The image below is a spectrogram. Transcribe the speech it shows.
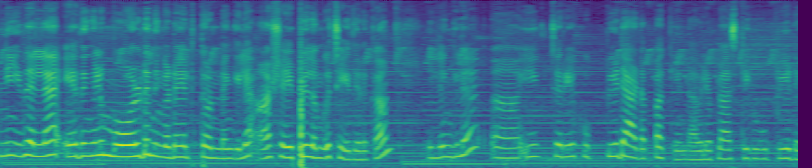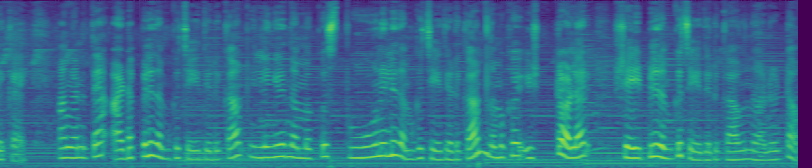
ഇനി ഇതല്ല ഏതെങ്കിലും മോൾഡ് നിങ്ങളുടെ അടുത്തുണ്ടെങ്കിൽ ആ ഷേപ്പിൽ നമുക്ക് ചെയ്തെടുക്കാം. ഇല്ലെങ്കിൽ ഈ ചെറിയ കുപ്പിയുടെ അടപ്പൊക്കെ ഉണ്ടാവില്ലേ പ്ലാസ്റ്റിക് കുപ്പിയുടെ ഒക്കെ അങ്ങനത്തെ അടപ്പിൽ നമുക്ക് ചെയ്തെടുക്കാം. ഇല്ലെങ്കിൽ നമുക്ക് സ്പൂണിൽ നമുക്ക് ചെയ്തെടുക്കാം. നമുക്ക് ഇഷ്ടമുള്ള ഷേപ്പിൽ നമുക്ക് ചെയ്തെടുക്കാവുന്നതാണ് കേട്ടോ.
